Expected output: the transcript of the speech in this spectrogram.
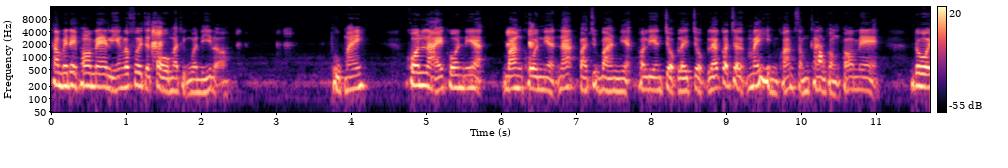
ถ้าไม่ได้พ่อแม่เลี้ยงแล้วเฟิร์จะโตมาถึงวันนี้เหรอ ถูกไหม คนหลายคนเนี่ย บางคนเนี่ยณปัจจุบันเนี่ย พอเรียนจบอะไรจบ แล้วก็จะไม่เห็นความสำคัญของพ่อแม่ โดย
